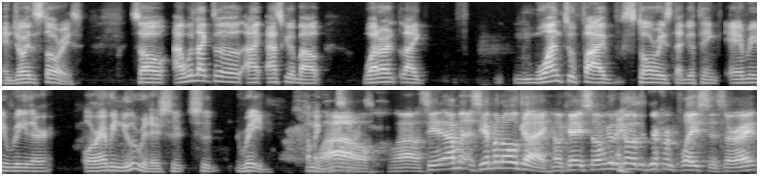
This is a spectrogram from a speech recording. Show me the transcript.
enjoy the stories. So I would like to ask you about what are like one to five stories that you think every reader or every new reader should, should read. Coming wow, wow. See, I'm see, I'm an old guy. Okay, so I'm going to go to different places. All right.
